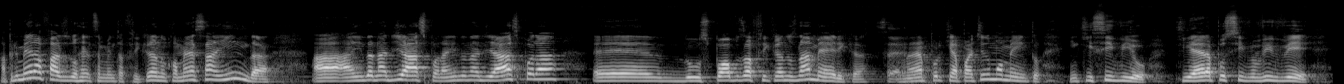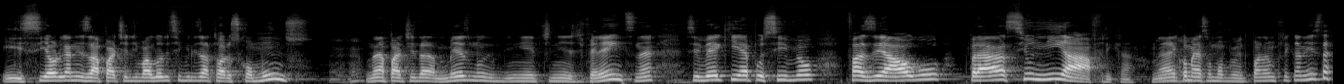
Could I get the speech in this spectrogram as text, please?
A primeira fase do renascimento africano começa ainda, a, ainda na diáspora, ainda na diáspora é, dos povos africanos na América. Né? Porque a partir do momento em que se viu que era possível viver e se organizar a partir de valores civilizatórios comuns, uhum. né? a partir da mesmo em etnias diferentes, né? se vê que é possível fazer algo para se unir à África. Né? Uhum. E começa o movimento pan-africanista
